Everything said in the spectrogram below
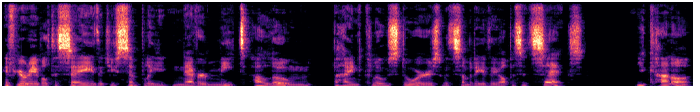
If you're able to say that you simply never meet alone behind closed doors with somebody of the opposite sex, you cannot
